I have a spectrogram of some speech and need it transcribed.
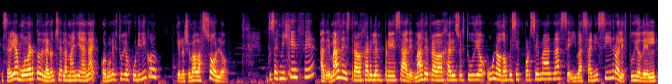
que se había muerto de la noche a la mañana con un estudio jurídico que lo llevaba solo. Entonces mi jefe, además de trabajar en la empresa, además de trabajar en su estudio, una o dos veces por semana se iba a San Isidro, al estudio del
